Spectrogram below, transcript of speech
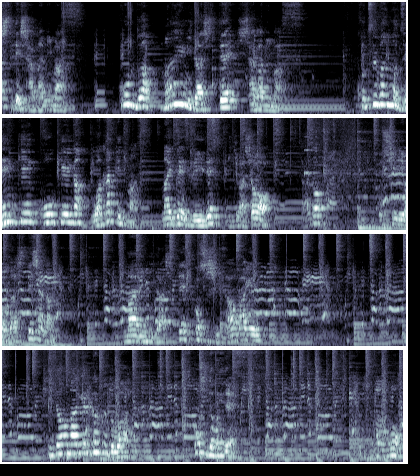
してしゃがみます。今度は前に出してしゃがみます。骨盤の前傾後傾が分かってきます。マイペースでいいです。いきましょう。スタートお尻を出してしゃがむ前に出して少し膝を曲げる。膝を曲げる角度は少しでもいいです。骨盤を前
